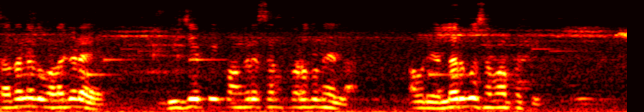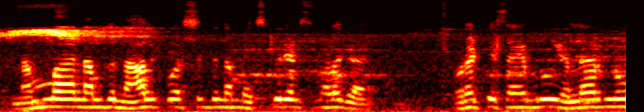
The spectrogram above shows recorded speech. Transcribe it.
ಸದನದ ಒಳಗಡೆ ಬಿ ಜೆ ಪಿ ಕಾಂಗ್ರೆಸ್ ಅಂತ ಬರೋದೂ ಇಲ್ಲ. ಅವ್ರು ಎಲ್ಲರಿಗೂ ಸಭಾಪತಿ. ನಮ್ಮ ನಮ್ಮದು ನಾಲ್ಕು ವರ್ಷದ ನಮ್ಮ ಎಕ್ಸ್ಪೀರಿಯನ್ಸ್ ಒಳಗೆ ಹೊರಟ್ಟಿ ಸಾಹೇಬರು ಎಲ್ಲರನ್ನೂ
